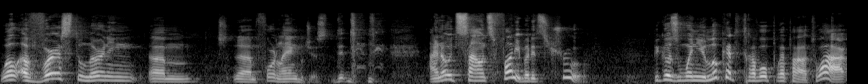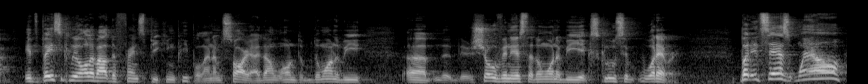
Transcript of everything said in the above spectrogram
well, averse to learning um, um, foreign languages. I know it sounds funny, but it's true. Because when you look at travaux préparatoires, it's basically all about the French-speaking people. And I'm sorry, I don't want to, don't want to be uh, chauvinist, I don't want to be exclusive, whatever. But it says, well,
